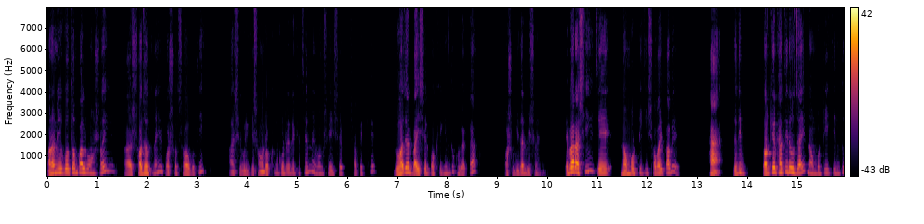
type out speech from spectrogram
মাননীয় গৌতম পাল মহাশয় সযত্নে পর্ষদ সভাপতি সেগুলিকে সংরক্ষণ করে রেখেছেন এবং সেই সাপেক্ষে দু হাজার বাইশের পক্ষে কিন্তু খুব একটা অসুবিধার বিষয় নেই। এবার আসি যে নম্বরটি কি সবাই পাবে? হ্যাঁ যদি তর্কের খাতিরেও যাই, নম্বরটি কিন্তু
